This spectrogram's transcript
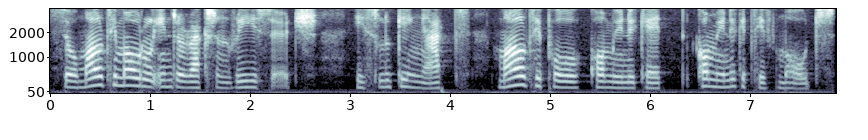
So multimodal interaction research is looking at multiple communicate, communicative modes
